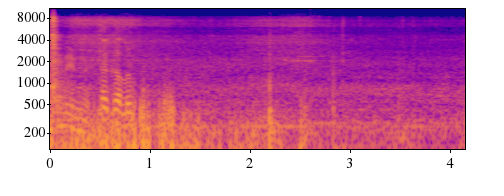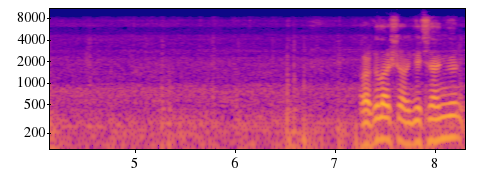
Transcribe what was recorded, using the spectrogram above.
Kemerini takalım. Arkadaşlar geçen gün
